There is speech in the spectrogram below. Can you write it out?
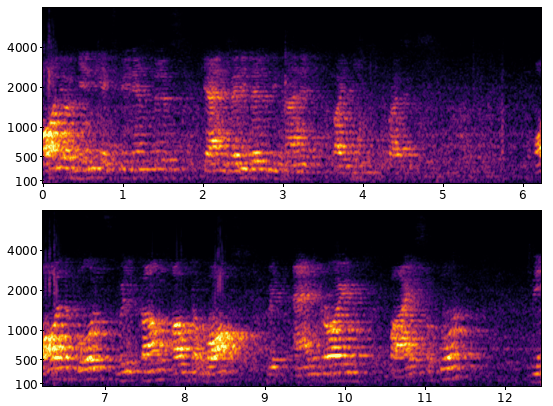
all your gaming experiences can very well be managed by these devices. All the phones will come out of the box with Android Pie support. We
